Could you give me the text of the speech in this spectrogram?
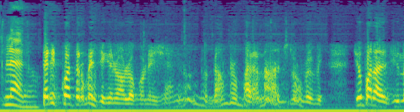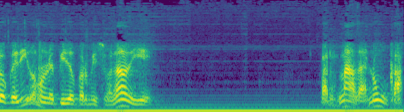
Claro. Tres, cuatro meses que no hablo con ella. No, no, no, para nada. Yo, yo para decir lo que digo no le pido permiso a nadie. Para nada, nunca.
